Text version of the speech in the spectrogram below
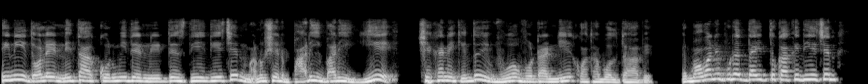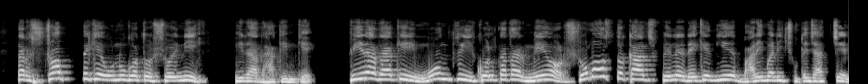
তিনি দলের নেতা কর্মীদের নির্দেশ দিয়ে দিয়েছেন, মানুষের বাড়ি বাড়ি গিয়ে সেখানে কিন্তু এই ভুয়ো ভোটার নিয়ে কথা বলতে হবে। ভবানীপুরের দায়িত্ব কাকে দিয়েছেন? তার সব থেকে অনুগত সৈনিক ফিরাদ হাকিমকে। ফিরাদ হাকিম মন্ত্রী, কলকাতার মেয়র, সমস্ত কাজ ফেলে রেখে দিয়ে বাড়ি বাড়ি ছুটে যাচ্ছেন।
